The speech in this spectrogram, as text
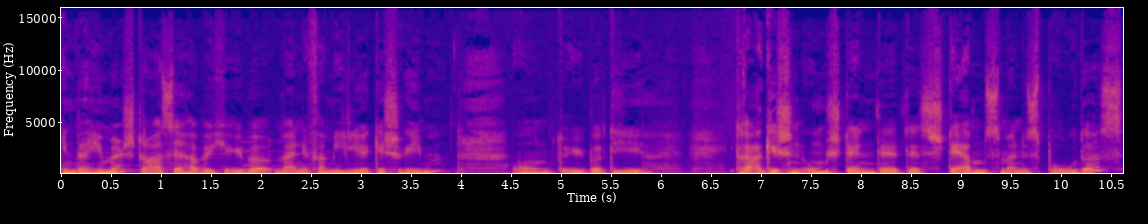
In der Himmelstraße habe ich über meine Familie geschrieben und über die tragischen Umstände des Sterbens meines Bruders.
